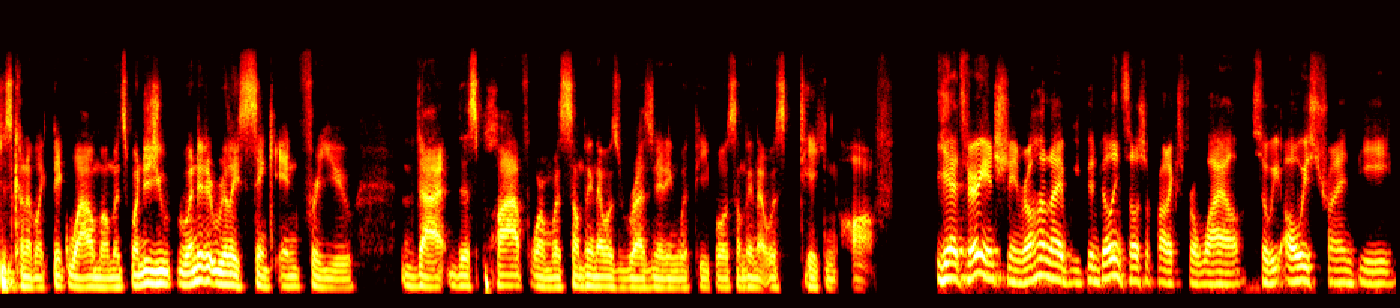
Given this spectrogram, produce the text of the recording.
just kind of like big wow moments? When did you when did it really sink in for you that this platform was something that was resonating with people, something that was taking off? Yeah, it's very interesting. Rohan and I, we've been building social products for a while. So we always try and be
